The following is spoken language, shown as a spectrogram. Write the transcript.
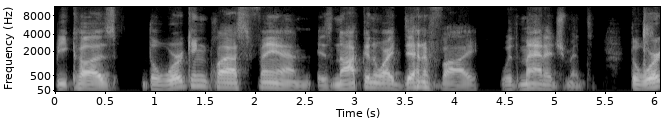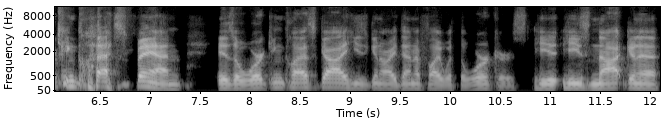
because the working class fan is not going to identify with management. The working class fan is a working class guy. He's going to identify with the workers. He he's not going to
